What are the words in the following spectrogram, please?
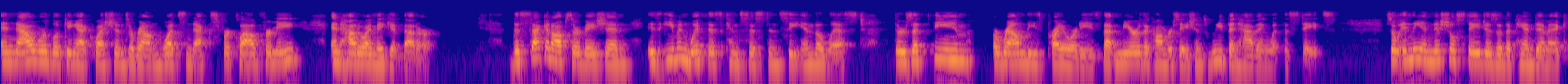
And now we're looking at questions around what's next for cloud for me and how do I make it better? The second observation is even with this consistency in the list, there's a theme around these priorities that mirror the conversations we've been having with the states. So, in the initial stages of the pandemic,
